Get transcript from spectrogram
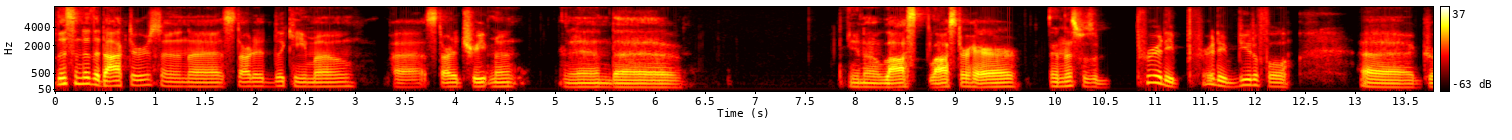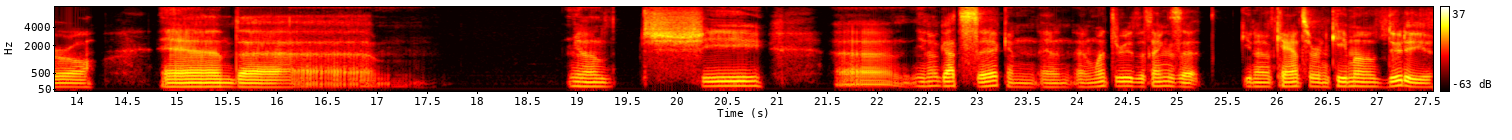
listened to the doctors and uh, started the chemo, uh, started treatment, and uh, you know lost lost her hair. And this was a pretty pretty beautiful uh, girl, and uh, you know she uh, you know got sick and and and went through the things that you know cancer and chemo do to you.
